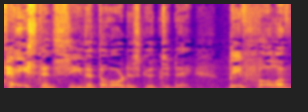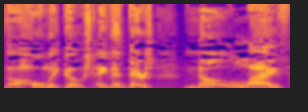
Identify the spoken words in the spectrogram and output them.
taste and see that the Lord is good today. Be full of the Holy Ghost. Amen. There's no life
